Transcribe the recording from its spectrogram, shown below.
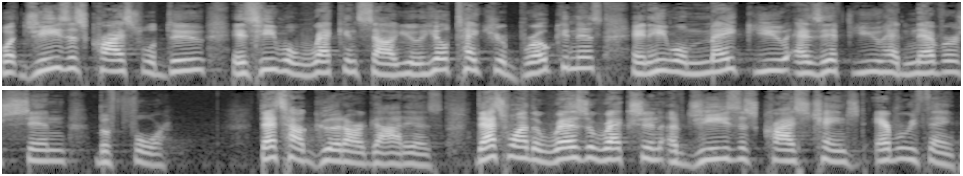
what Jesus Christ will do is He will reconcile you. He'll take your brokenness and He will make you as if you had never sinned before. That's how good our God is. That's why the resurrection of Jesus Christ changed everything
